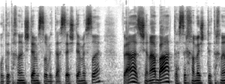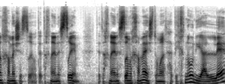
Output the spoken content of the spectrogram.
או תתכנן 12 ותעשה 12, ואז שנה הבאה תעשה 5, תתכנן 15, או תתכנן 20, תתכנן 25, זאת אומרת, התכנון יעלה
